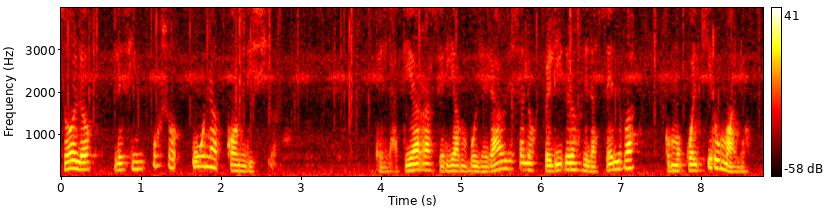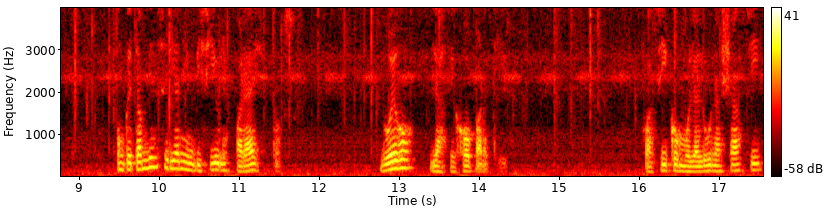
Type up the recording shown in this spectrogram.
Solo les impuso una condición en la tierra serían vulnerables a los peligros de la selva como cualquier humano, aunque también serían invisibles para estos. Luego las dejó partir. Fue así como la luna Yassi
